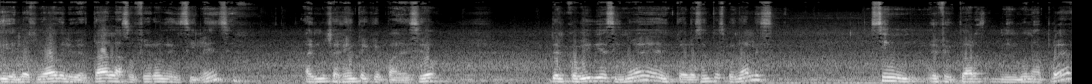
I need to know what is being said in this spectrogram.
y los privados de libertad la sufrieron en silencio. Hay mucha gente que padeció del COVID-19 dentro de los centros penales sin efectuar ninguna prueba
